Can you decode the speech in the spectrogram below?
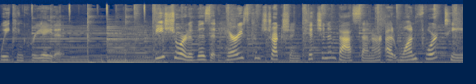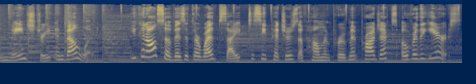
we can create it. Be sure to visit Harry's Construction Kitchen and Bath Center at 114 Main Street in Bellwood. You can also visit their website to see pictures of home improvement projects over the years.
